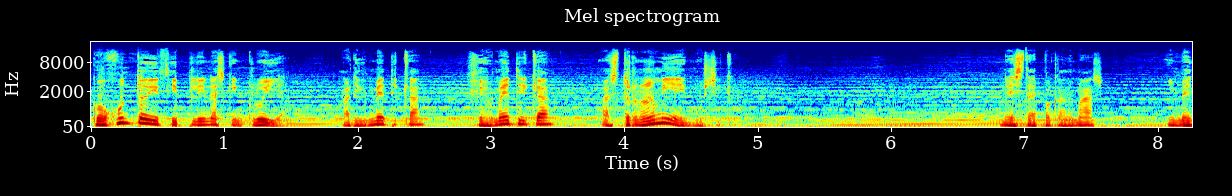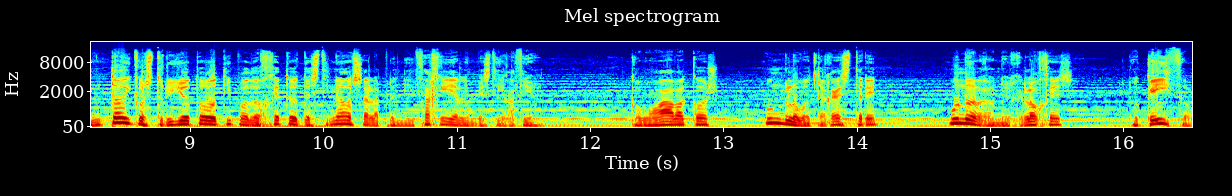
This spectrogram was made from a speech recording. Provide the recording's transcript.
conjunto de disciplinas que incluía aritmética, geométrica, astronomía y música. En esta época, además, inventó y construyó todo tipo de objetos destinados al aprendizaje y a la investigación, como abacos, un globo terrestre, un órgano y relojes, lo que hizo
